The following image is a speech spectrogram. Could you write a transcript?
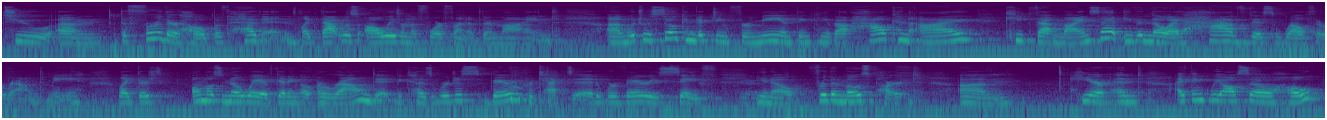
to um, the further hope of heaven. Like that was always on the forefront of their mind, um, which was so convicting for me in thinking about how can I keep that mindset even though I have this wealth around me. Like there's almost no way of getting around it because we're just very protected. We're very safe, you know, for the most part um, here. And I think we also hope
